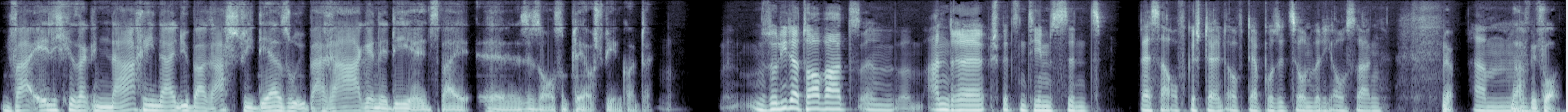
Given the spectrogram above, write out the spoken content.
war ehrlich gesagt im Nachhinein überrascht, wie der so überragende DL2-Saisons äh, und Playoffs spielen konnte. Solider Torwart, äh, andere Spitzenteams sind besser aufgestellt auf der Position, würde ich auch sagen. Ja, ähm, nach wie vor.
